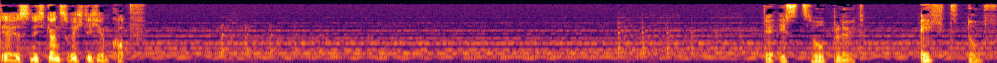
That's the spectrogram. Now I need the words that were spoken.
Der ist nicht ganz richtig im Kopf. Der ist so blöd. Echt doof.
